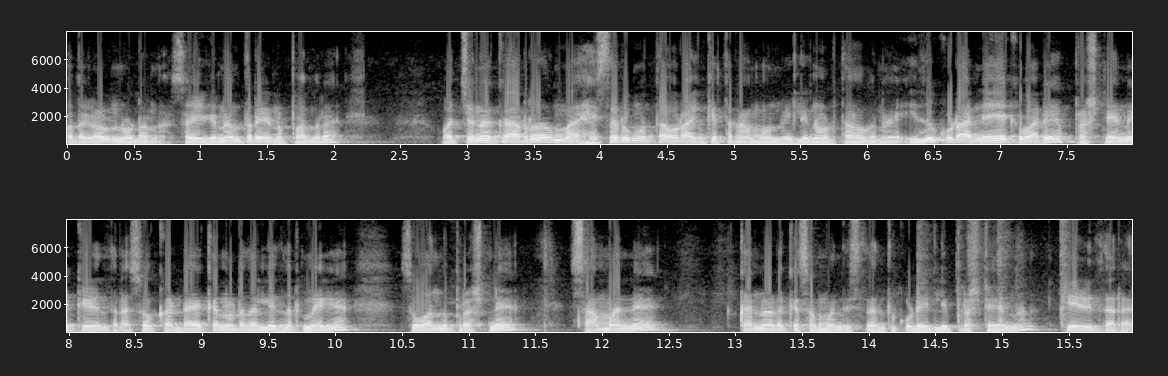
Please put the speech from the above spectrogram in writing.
ಪದಗಳನ್ನು ನೋಡೋಣ. ಸೊ ಈಗ ನಂತರ ಏನಪ್ಪ ಅಂದ್ರೆ ವಚನಕಾರರು ಮ ಹೆಸರು ಮತ್ತು ಅವರ ಅಂಕಿತನಾಮವನ್ನು ಇಲ್ಲಿ ನೋಡ್ತಾ ಹೋಗೋಣ. ಇದು ಕೂಡ ಅನೇಕ ಬಾರಿ ಪ್ರಶ್ನೆಯನ್ನು ಕೇಳಿದ್ದಾರೆ. ಸೊ ಕಡ್ಡಾಯ ಕನ್ನಡದಲ್ಲಿ ಇದ್ರ ಮೇಲೆ ಸೊ ಒಂದು ಪ್ರಶ್ನೆ, ಸಾಮಾನ್ಯ ಕನ್ನಡಕ್ಕೆ ಸಂಬಂಧಿಸಿದಂತೆ ಕೂಡ ಇಲ್ಲಿ ಪ್ರಶ್ನೆಯನ್ನು ಕೇಳಿದ್ದಾರೆ.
